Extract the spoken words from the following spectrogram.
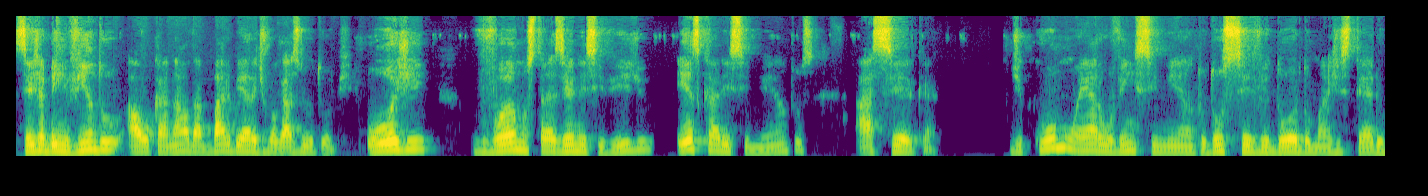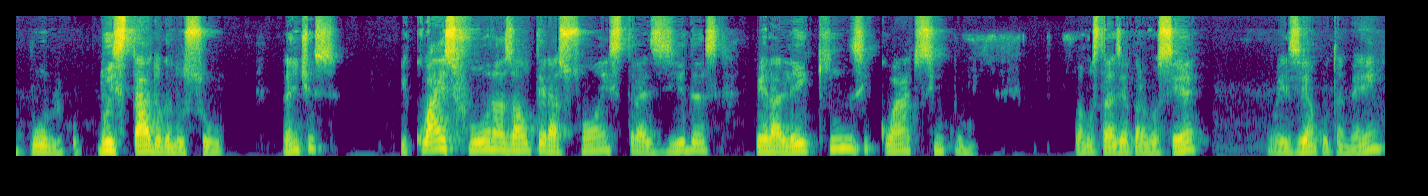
Seja bem-vindo ao canal da Barbieri Advogados no YouTube. Hoje vamos trazer nesse vídeo esclarecimentos acerca de como era o vencimento do servidor do magistério público do Estado do Rio Grande do Sul antes e quais foram as alterações trazidas pela Lei 15451. Vamos trazer para você um exemplo também,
